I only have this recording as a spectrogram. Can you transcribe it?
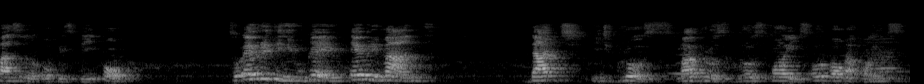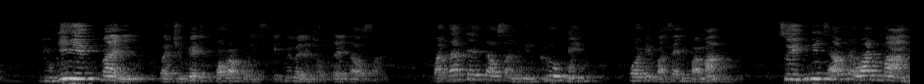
personal office PO. So everything you gave every month, that it grows, Mavros grows points or Boga points. You give money, but you get Boga points equivalent of 10,000. But that 10,000 will grow with 40% per month. So it means after one month,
